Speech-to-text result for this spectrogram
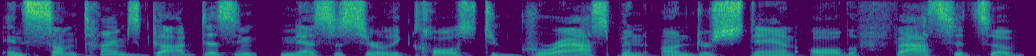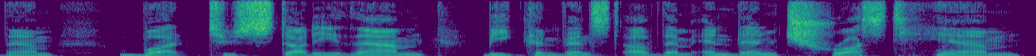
and sometimes God doesn't necessarily call us to grasp and understand all the facets of them, but to study them, be convinced of them, and then trust Him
